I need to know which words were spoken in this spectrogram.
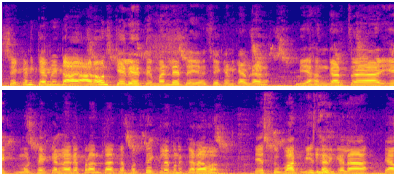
सेकंड कॅबिनेट अनाऊन्स केले होते म्हणले ते सेकंड कॅबिनेट मी हंगारचं एक मोठे करणाऱ्या प्रांताचं प्रत्येक क्लबनं करावं. हे सुरुवात वीस तारखेला त्या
